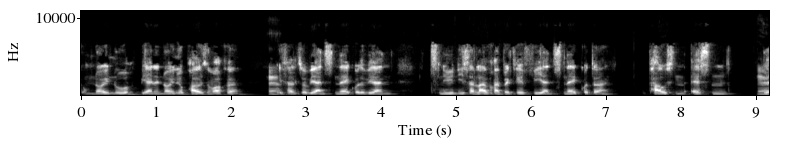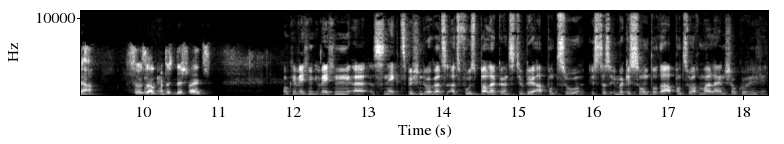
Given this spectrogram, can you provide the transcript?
um 9 Uhr, wie eine 9 Uhr Pause machen, ja. ist halt so wie ein Snack oder wie ein Znüni, ist halt einfach ein Begriff wie ein Snack oder Pausenessen, ja. ja. So sagt okay. man das in der Schweiz. Okay, welchen, welchen äh, Snack zwischendurch als, als Fußballer gönnst du dir ab und zu? Ist das immer gesund oder ab und zu auch mal ein Schokoriegel?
